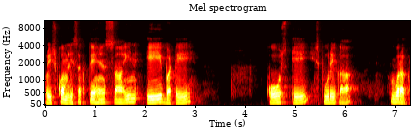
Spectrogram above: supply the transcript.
और इसको हम लिख सकते हैं साइन ए बटे कोस ए, इस पूरे का वर्ग।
